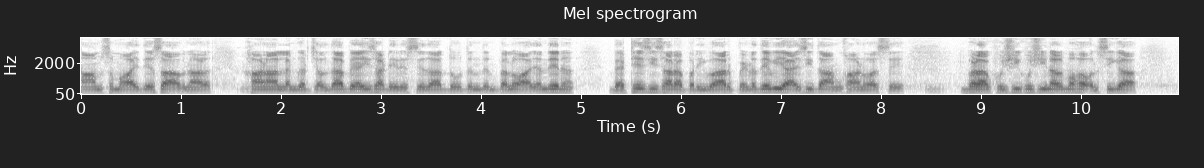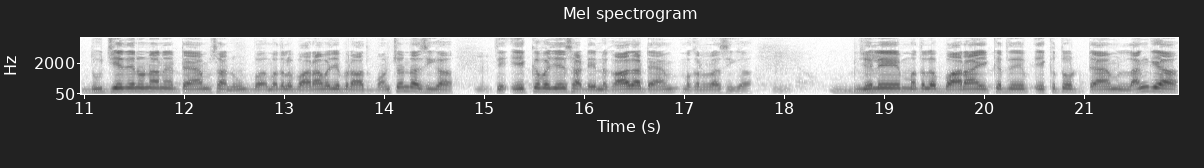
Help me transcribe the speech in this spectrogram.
ਆਮ ਸਮਾਜ ਦੇ ਹਿਸਾਬ ਨਾਲ ਖਾਣਾ ਲੰਗਰ ਚੱਲਦਾ ਪਿਆ ਜੀ, ਸਾਡੇ ਰਿਸ਼ਤੇਦਾਰ ਦੋ ਤਿੰਨ ਦਿਨ ਪਹਿਲਾਂ ਆ ਜਾਂਦੇ ਨੇ, ਬੈਠੇ ਸੀ ਸਾਰਾ ਪਰਿਵਾਰ, ਪਿੰਡ ਦੇ ਵੀ ਆਏ ਸੀ ਧਾਮ ਖਾਣ ਵਾਸਤੇ। ਬੜਾ ਖੁਸ਼ੀ-ਖੁਸ਼ੀ ਨਾਲ ਮਾਹੌਲ ਸੀਗਾ। ਦੂਜੇ ਦਿਨ ਉਹਨਾਂ ਨੇ ਟਾਈਮ ਸਾਨੂੰ ਬ- ਮਤਲਬ 12 ਵਜੇ ਬਰਾਤ ਪਹੁੰਚਣ ਦਾ ਸੀਗਾ ਤੇ 1 ਵਜੇ ਸਾਡੇ ਨਿਕਾਹ ਦਾ ਟਾਈਮ ਮੁਕਰਰਾ ਸੀਗਾ। ਜਿਹੜੇ ਮਤਲਬ 12 1 ਦੇ 1 ਤੋਂ ਟਾਈਮ ਲੰਘ ਗਿਆ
